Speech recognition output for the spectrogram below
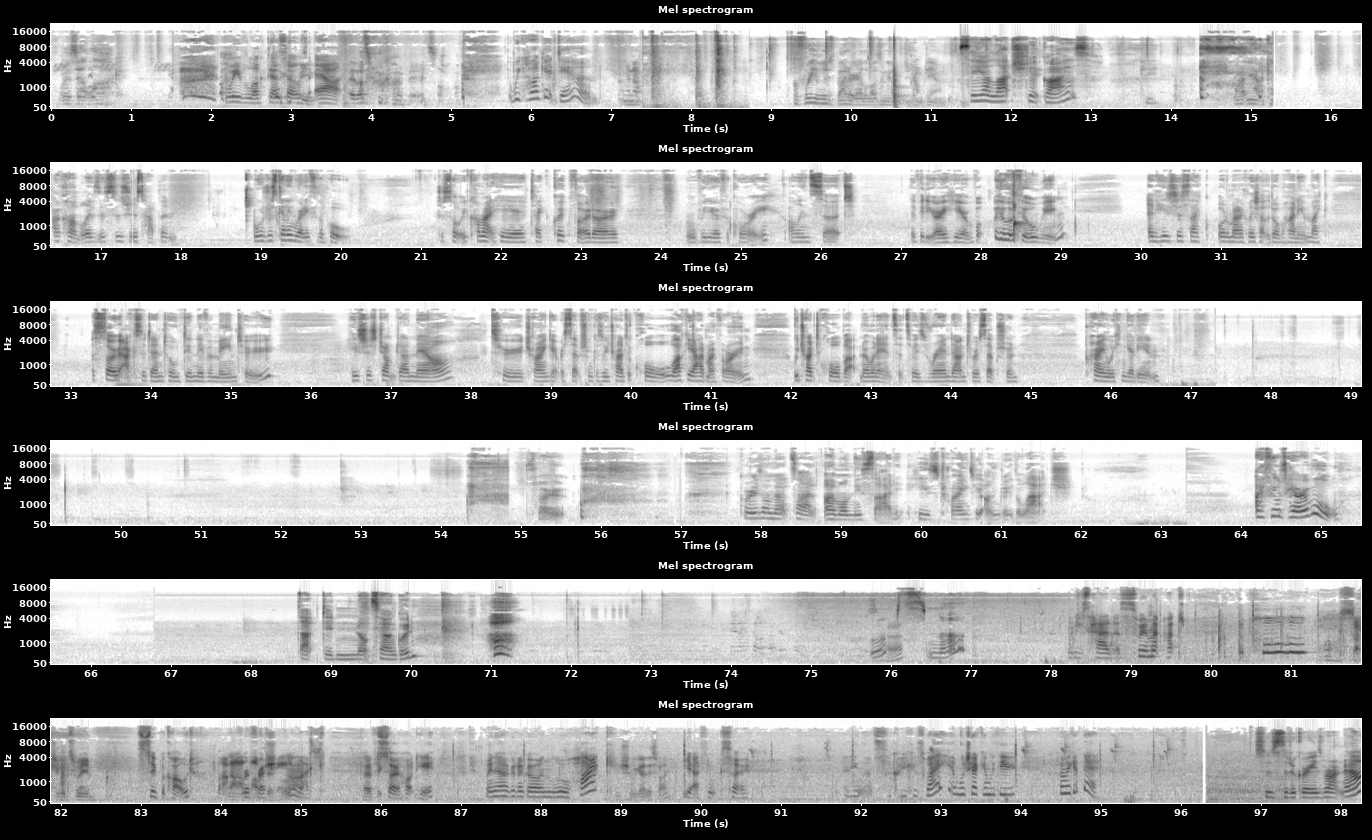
Where's that lock? We've locked ourselves out. And I took my pants off. We can't get down. I'm gonna. Before you lose battery, otherwise I'm gonna have to jump down. See, I latched it, guys. Right now, okay. I can't believe this has just happened. We were just getting ready for the pool. Just thought we'd come out here, take a quick photo, or video for Corey. I'll insert the video here of what we were filming. And he's just like automatically shut the door behind him, like so accidental, didn't even mean to. He's just jumped down now to try and get reception because we tried to call. Lucky I had my phone. We tried to call, but no one answered. So he's ran down to reception, praying we can get in. So, Corey's on that side. I'm on this side. He's trying to undo the latch I feel terrible. That did not sound good. Oops, no. We just had a swim at the pool. Oh, such a good swim. Super cold, but Nah, I loved it. refreshing. Nice. Like Perfect. so hot here. We're now gonna go on a little hike. Should we go this way? Yeah, I think so. I think that's the quickest way, and we'll check in with you when we get there. This is the degrees right now.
